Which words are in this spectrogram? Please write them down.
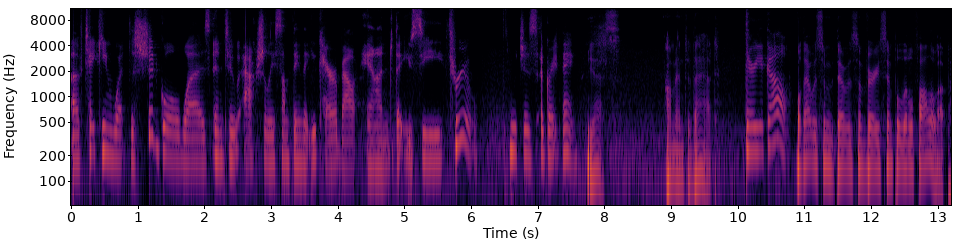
of taking what the should goal was into actually something that you care about and that you see through, which is a great thing. Yes, I'm into that. There you go. Well, that was some that was some very simple little follow up.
